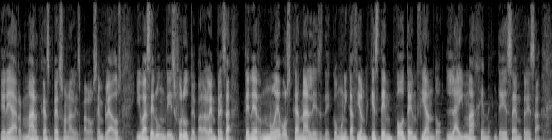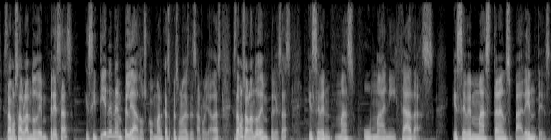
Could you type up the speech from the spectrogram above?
crear marcas personales para los empleados y va a ser un disfrute para la empresa tener nuevos canales de comunicación que estén potenciando la imagen de esa empresa. Estamos hablando de empresas que si tienen empleados con marcas personales desarrolladas, estamos hablando de empresas que se ven más humanizadas, que se ven más transparentes,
